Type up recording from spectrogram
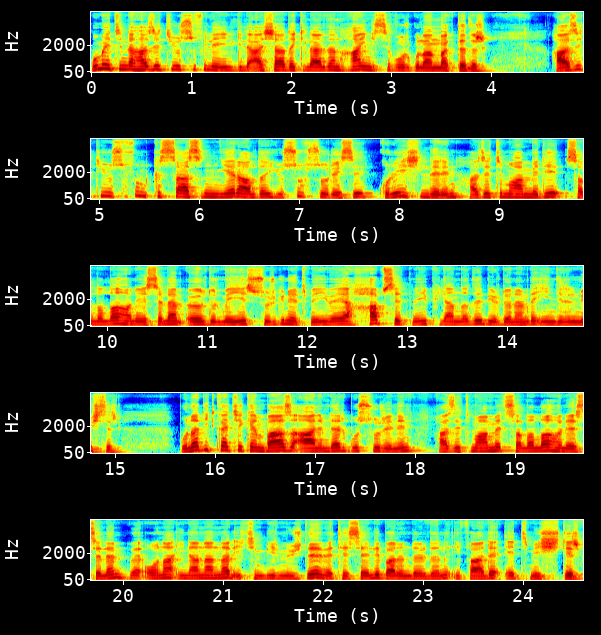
Bu metinde Hazreti Yusuf ile ilgili aşağıdakilerden hangisi vurgulanmaktadır? Hazreti Yusuf'un kıssasının yer aldığı Yusuf suresi Kureyşlilerin Hazreti Muhammed'i sallallahu aleyhi ve sellem öldürmeyi, sürgün etmeyi veya hapsetmeyi planladığı bir dönemde indirilmiştir. Buna dikkat çeken bazı alimler bu surenin Hz. Muhammed sallallahu aleyhi ve sellem ve ona inananlar için bir müjde ve teselli barındırdığını ifade etmiştir.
